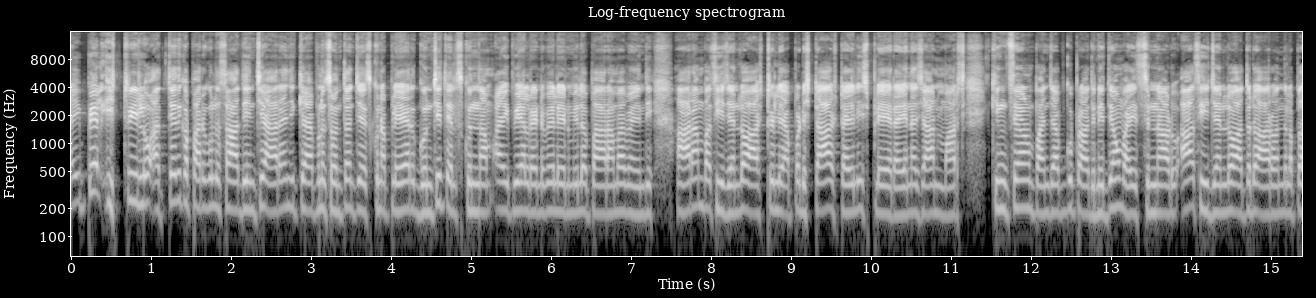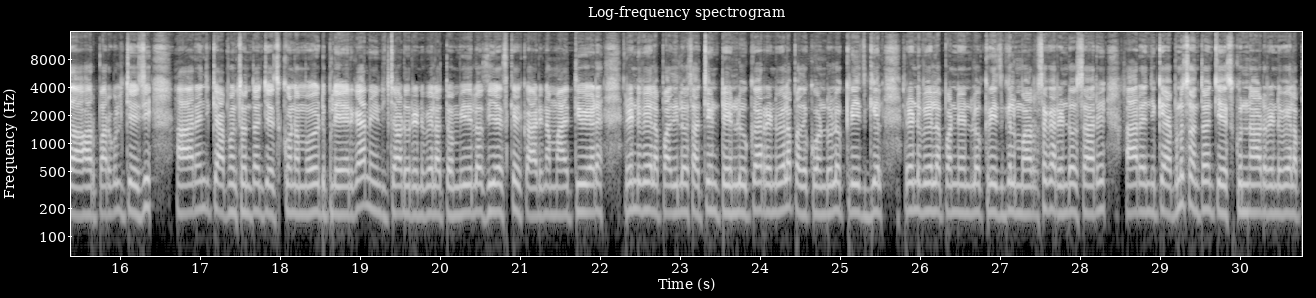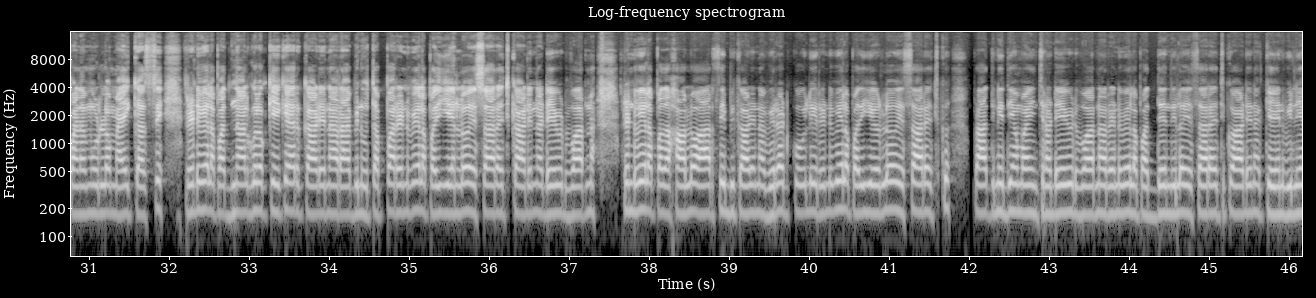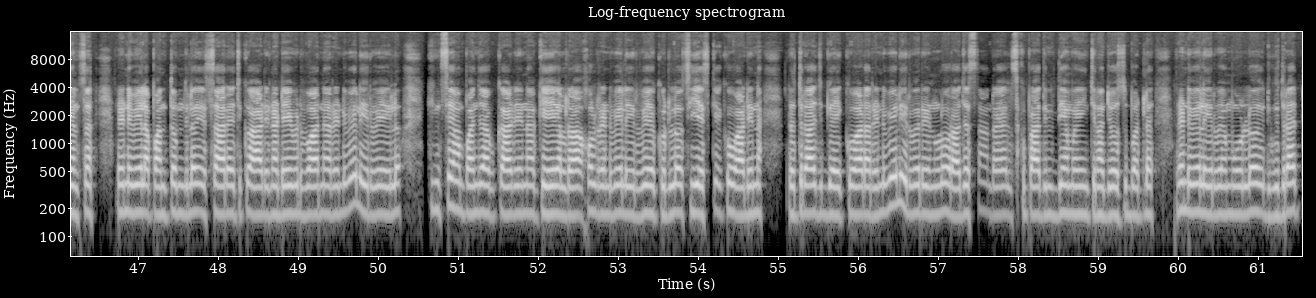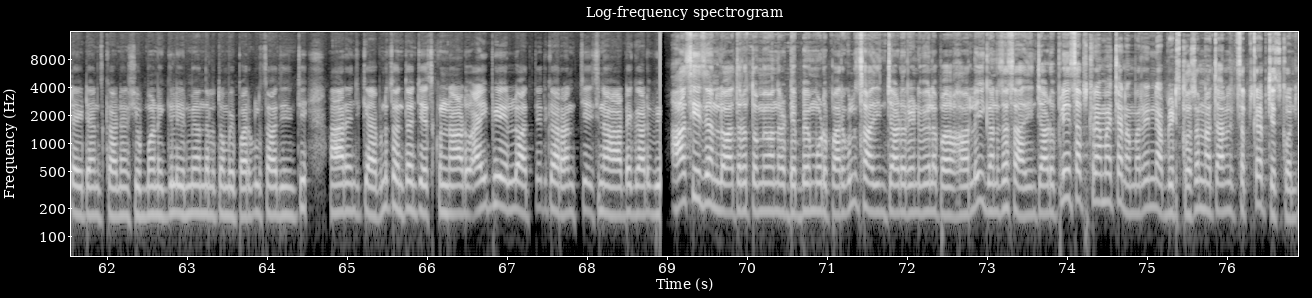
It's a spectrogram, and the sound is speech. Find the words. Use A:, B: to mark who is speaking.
A: IPL హిస్టరీలో అత్యధిక పరుగులు సాధించి ఆరెంజ్ క్యాప్ను సొంతం చేసుకున్న ప్లేయర్ గురించి తెలుసుకుందాం. ఐపీఎల్ రెండు వేల ఎనిమిదిలో ప్రారంభమైంది. ఆరంభ సీజన్లో ఆస్ట్రేలియా అప్పటి స్టార్ స్టైలిష్ ప్లేయర్ అయిన షాన్ మార్ష్ కింగ్స్ ఎలెవన్ పంజాబ్కు ప్రాతినిధ్యం వహిస్తున్నాడు. ఆ సీజన్లో అతడు ఆరు వందల పదహారు పరుగులు చేసి ఆరెంజ్ క్యాప్ను సొంతం చేసుకున్న మొదటి ప్లేయర్గా నిలిచాడు. రెండు వేల తొమ్మిదిలో సిఎస్కే ఆడిన మాథ్యూ ఏడన్ రెండు వేల పదిలో సచిన్ టెండూల్కర్ రెండు వేల పదకొండులో క్రీజ్ గేల్ రెండు వేల పన్నెండులో క్రీజ్ గేల్ వరుసగా రెండోసారి ఆరెంజ్ క్యాప్ను సొంతం చేసుకున్నాడు రెండు వేల పదమూడులో మైక్ అస్సి రెండు వేల పద్నాలుగులో కేకేఆర్ కాడిన రాబిన్ ఉతప్ప రెండు వేల పదిహేనులో ఎస్ఆర్హెచ్ ఆడిన డేవిడ్ వార్నర్ రెండు వేల పదహారులో ఆర్సీబీ కాడిన విరాట్ కోహ్లీ రెండు వేల పదిహేడులో ఎస్ఆర్హెచ్కు ప్రాతినిధ్యం వహించిన డేవిడ్ వార్నర్ రెండు వేల పద్దెనిమిదిలో ఎస్ఆర్హెచ్కు ఆడిన కేన్ విలియమ్సన్ రెండు వేల పంతొమ్మిదిలో ఎస్ఆర్హెచ్కు ఆడిన డేవిడ్ వార్నర్ రెండు వేల ఇరవైలో కింగ్స్ ఎలెవన్ పంజాబ్కు ఆడిన కేఎల్ రాహుల్ రెండు వేల ఇరవై ఒకటిలో సిఎస్కేకు ఆడిన రుతురాజ్ గైక్వాడ రెండు వేల ఇరవై రెండులో రాజస్థాన్ రాయల్స్కు ప్రాతినిధ్యం వహించిన జోస్ బట్లర్ రెండు వేల ఇరవై మూడులో గుజరాత్ టైటాన్స్ కాడిన శుభ్మన్ గిల్ ఎనిమిది వందల తొంభై పరుగులు సాధించి ఆరెంజ్ క్యాప్ను సొంతం చేసుకున్నాడు. ఐపీఎల్లో అత్యధిక రన్స్ చేసిన ఆటగాడు ఆ సీజన్లో అతడు తొమ్మిది వందల డెబ్బై మూడు పరుగులు సాధించాడు. రెండు వేల పదహారులో ఈ ఘనత సాధించాడు. Please subscribe my channel. మరిన్ని అప్డేట్స్ కోసం నా ఛానల్ సబ్స్క్రైబ్ చేసుకోండి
